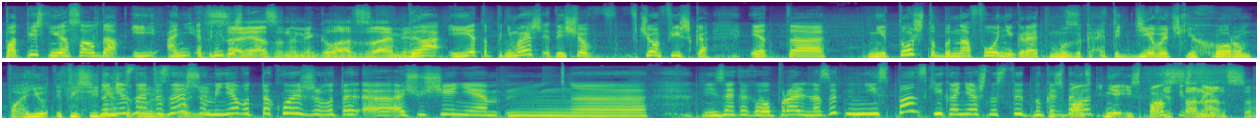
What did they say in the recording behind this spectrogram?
Под песню «Я солдат». И они, это не завязанными глазами. Да, и это, понимаешь, это еще в, в чем фишка? Это не то чтобы на фоне играет музыка, а это девочки хором поют, и ты сидишь Ну, не знаю, ты знаешь, у меня вот такое же вот э, э, ощущение, э, не знаю, как его правильно назвать, не испанский, конечно, стыд, но когда вот, Испанский, не, испанский стыд. Диссонанса.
